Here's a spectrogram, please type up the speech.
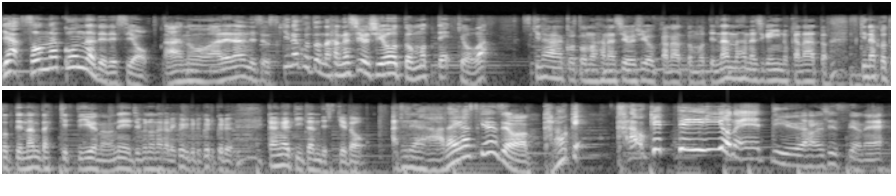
いや、そんなこんなでですよ。あの、あれなんですよ。好きなことの話をしようと思って、今日は。好きなことの話をしようかなと思って、何の話がいいのかなと、好きなことって何だっけっていうのをね、自分の中でくるくるくるくる考えていたんですけど、あれ、あれが好きなんですよ。カラオケ。カラオケっていいよねっていう話ですよね。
